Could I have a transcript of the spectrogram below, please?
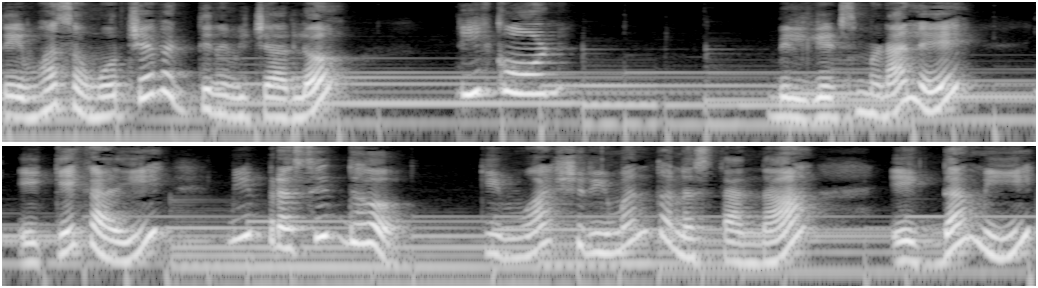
तेव्हा समोरच्या व्यक्तीने विचारलं ती कोण? बिलगेट्स म्हणाले एकेकाळी मी प्रसिद्ध किंवा श्रीमंत नसताना एकदा मी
